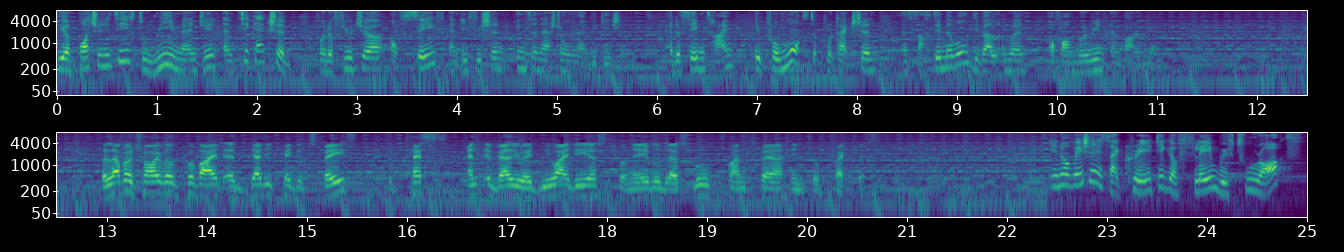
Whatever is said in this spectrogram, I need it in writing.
the opportunities to reimagine and take action for the future of safe and efficient international navigation. At the same time, it promotes the protection and sustainable development of our marine environment. The laboratory will provide a dedicated space to test and evaluate new ideas to enable their smooth transfer into practice. Innovation is like creating a flame with two rocks.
